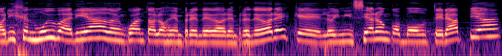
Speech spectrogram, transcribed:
Origen muy variado en cuanto a los emprendedores. Emprendedores que lo iniciaron como terapia,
